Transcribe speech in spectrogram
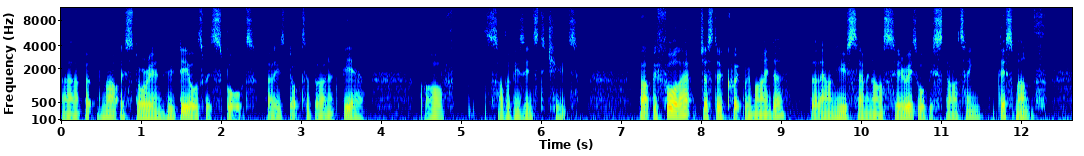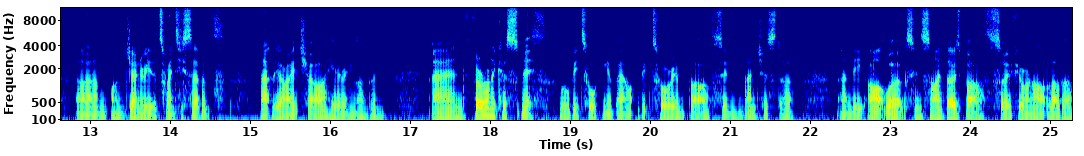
uh, but an art historian who deals with sport, that is Dr. Bernard Vere of Sotheby's Institute. But before that, just a quick reminder that our new seminar series will be starting this month um, on January the 27th at the IHR here in London. And Veronica Smith will be talking about Victorian baths in Manchester and the artworks inside those baths. So if you're an art lover,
